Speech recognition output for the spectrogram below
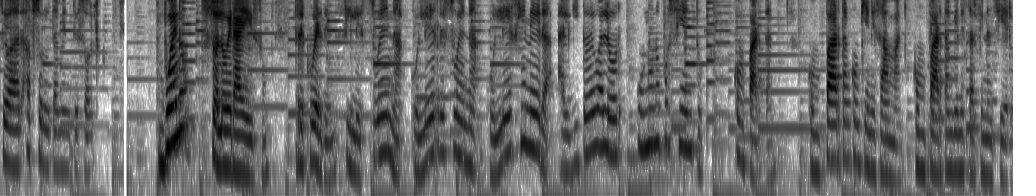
se va a dar absolutamente solo. Bueno, solo era eso. Recuerden, si les suena o les resuena o les genera algo de valor, un 1%, compartan. Compartan con quienes aman, compartan bienestar financiero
